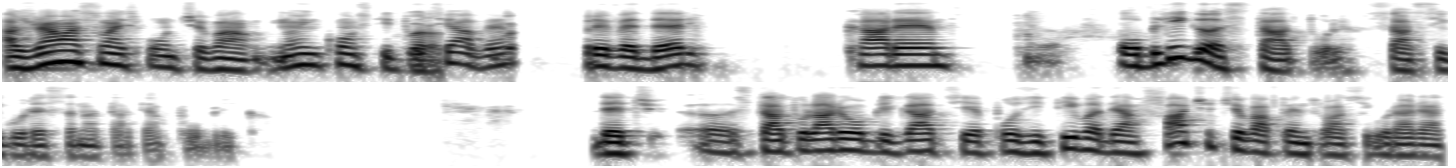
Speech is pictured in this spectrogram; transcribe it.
Aș vrea să mai spun ceva. Noi în Constituție avem prevederi care obligă statul să asigure sănătatea publică. Deci, uh, statul are o obligație pozitivă de a face ceva pentru asigurarea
